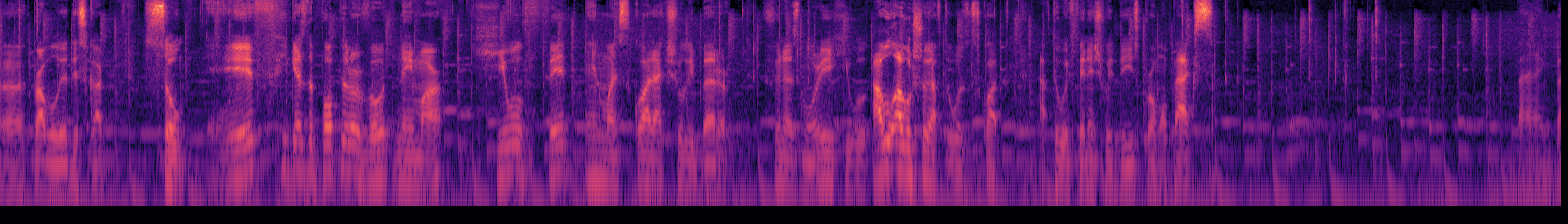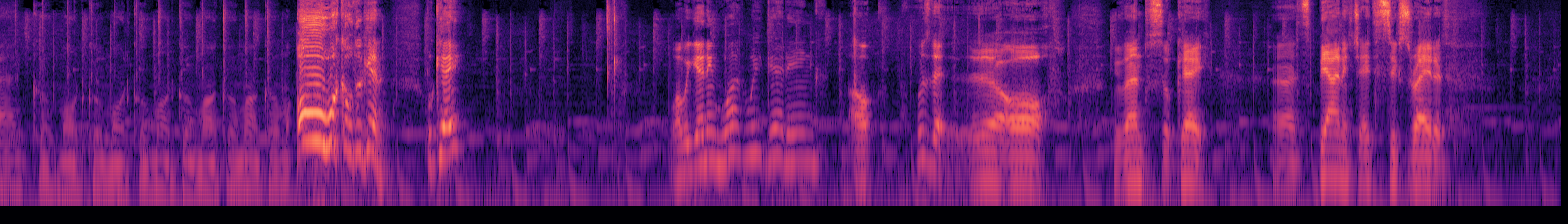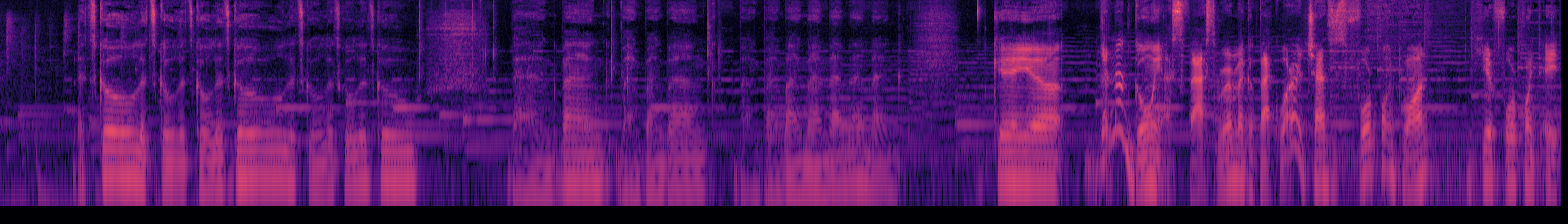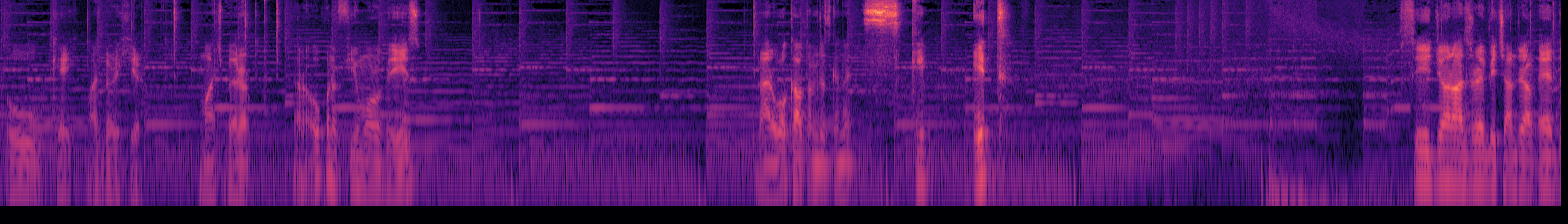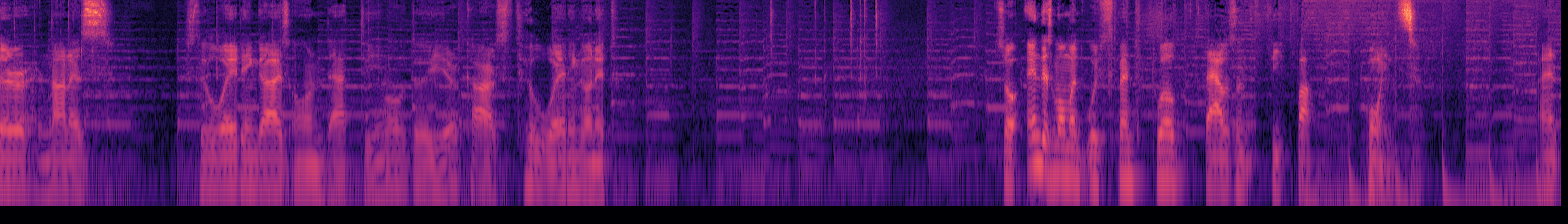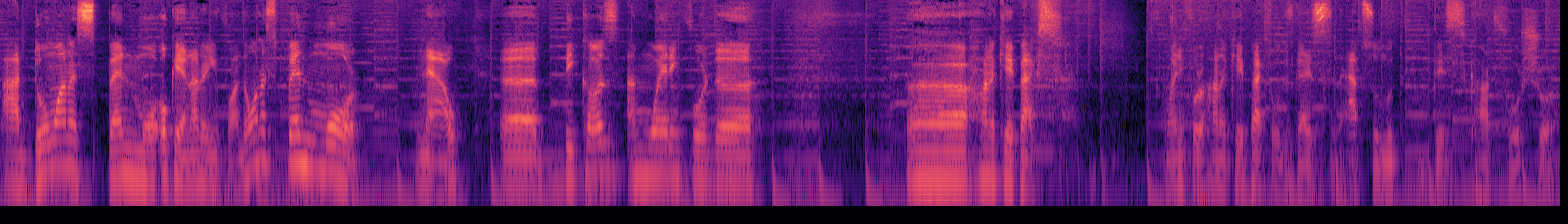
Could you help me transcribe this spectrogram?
uh, probably a discard. So if he gets the popular vote, Neymar, he will fit in my squad actually better. Funes Mori, he will. I will. I will show you afterwards the squad after we finish with these promo packs. Bang bang, come on, come on, come on, come on, come on, come on. Oh, walkout again. Okay. What we getting? What we getting? Oh, who's that? Uh, oh, Juventus. Okay, uh, it's Pjanic, 86 rated. Let's go. Let's go. Let's go. Let's go. Let's go. Let's go. Let's go. Bang bang bang bang bang bang bang bang bang bang bang bang. Okay, uh, they're not going as fast. Rare Mega Pack. What are the chances? 4.1. Here 4.8. okay, much better here. Much better. Gonna open a few more of these. Not a walkout, I'm just gonna skip it. See Jonas Rebic, Andrian Eder, Hernandez. Still waiting guys on that team of the year card. Still waiting on it. So in this moment we've spent 12,000 FIFA points. And I don't want to spend more. Okay, another info. I don't want to spend more now uh, because I'm waiting for the uh, 100k packs. Waiting for 100k packs. Oh, this guy is an absolute discard for sure.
